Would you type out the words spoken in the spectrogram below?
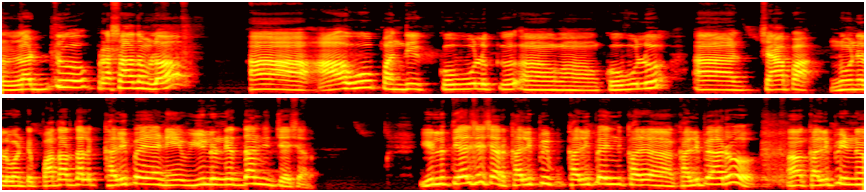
లడ్డు ప్రసాదంలో ఆవు పంది కొవ్వులకు కొవ్వులు చేప నూనెలు వంటి పదార్థాలు కలిపాయని వీళ్ళు నిర్ధారించేశారు. వీళ్ళు తేల్చేశారు. కలిపి కలిపి కలిపారు. కలిపిన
